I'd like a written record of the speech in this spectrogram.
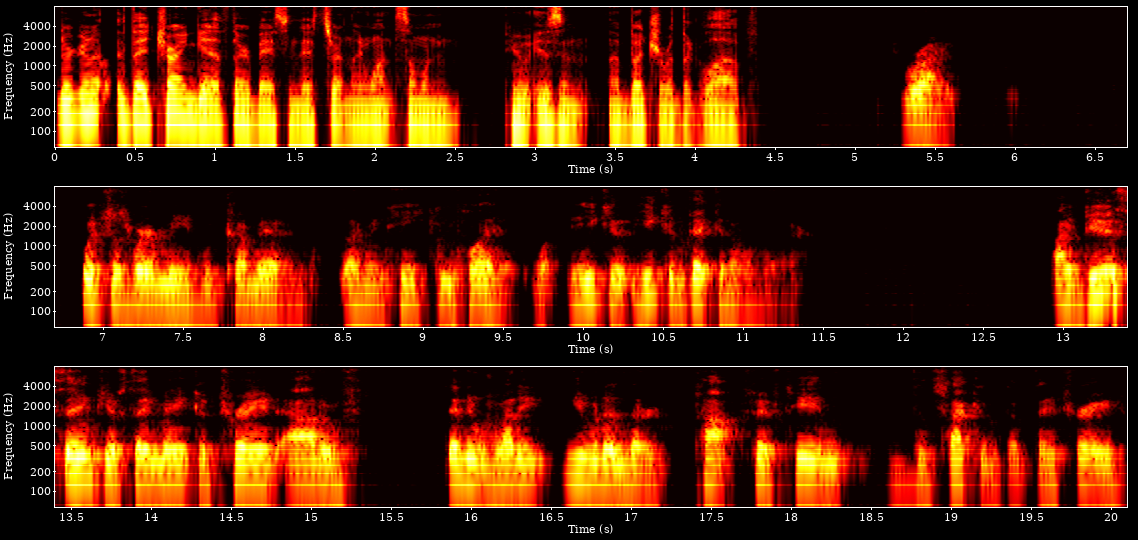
they're gonna if they try and get a third baseman, they certainly want someone who isn't a butcher with the glove. Right. Which is where Mead would come in. I mean, he can play it. He can he can pick it over there. I do think if they make a trade out of anybody, even in their top fifteen, the second that they trade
